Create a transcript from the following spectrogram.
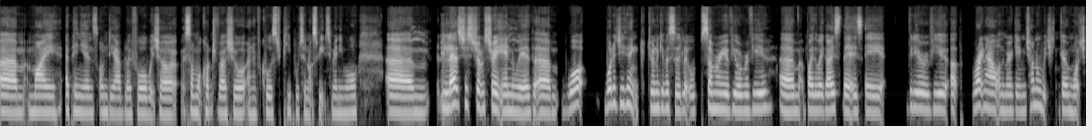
um, my opinions on Diablo 4, which are somewhat controversial and have caused people to not speak to me anymore, um, let's just jump straight in with um, what what did you think? Do you want to give us a little summary of your review? Um, by the way, guys, there is a video review up right now on the Mirror Gaming channel, which you can go and watch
